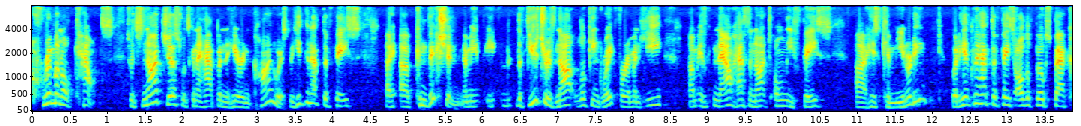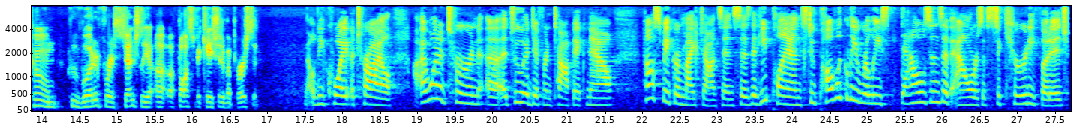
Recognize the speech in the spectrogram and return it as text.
criminal counts. So it's not just what's going to happen here in Congress, but he's going to have to face a, a conviction. I mean, he, the future is not looking great for him, and he um, is, now has to not only face uh, his community, but he's going to have to face all the folks back home who voted for essentially a, a falsification of a person. That'll be quite a trial. I want to turn uh, to a different topic now. House Speaker Mike Johnson says that he plans to publicly release thousands of hours of security footage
